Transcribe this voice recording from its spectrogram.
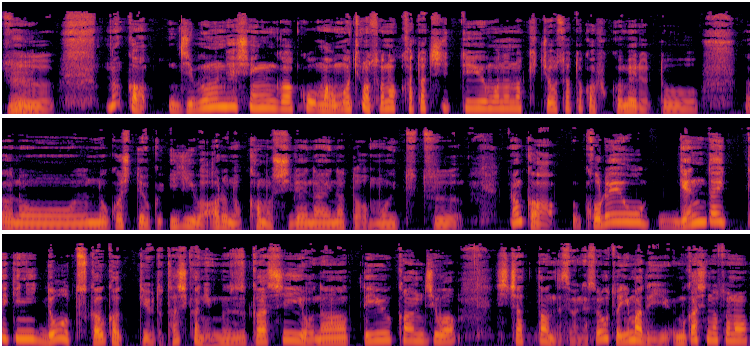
つ、うん、なんか、自分自身がこう、まあもちろんその形っていうものの貴重さとか含めると、あの、残しておく意義はあるのかもしれないなと思いつつ、なんか、これを現代的にどう使うかっていうと確かに難しいよなっていう感じはしちゃったんですよね。それこそ今で言う、昔のその、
